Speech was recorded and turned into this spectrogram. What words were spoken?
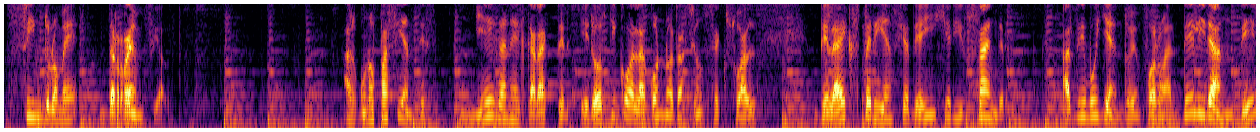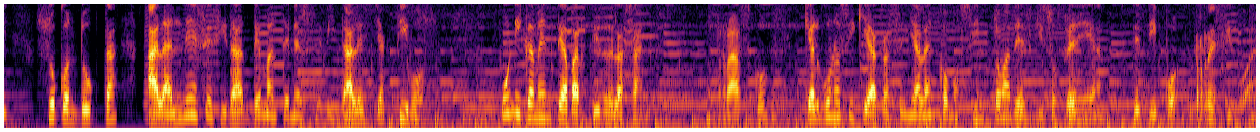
síndrome de Renfield. Algunos pacientes niegan el carácter erótico a la connotación sexual de la experiencia de ingerir sangre, atribuyendo en forma delirante su conducta a la necesidad de mantenerse vitales y activos, únicamente a partir de la sangre, rasgo que algunos psiquiatras señalan como síntoma de esquizofrenia de tipo residual.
